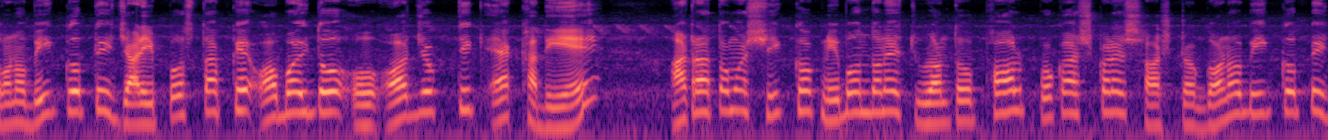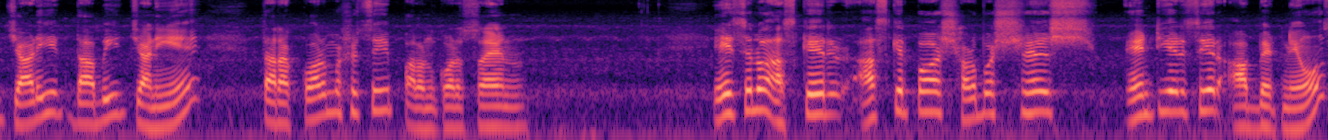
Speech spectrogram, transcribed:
গণবিজ্ঞপ্তি জারি প্রস্তাবকে অবৈধ ও অযৌক্তিক ব্যাখ্যা দিয়ে আঠারোতম শিক্ষক নিবন্ধনের চূড়ান্ত ফল প্রকাশ করে ষষ্ঠ গণবিজ্ঞপ্তি জারির দাবি জানিয়ে তারা কর্মসূচি পালন করেছেন। এই ছিল আজকের আজকের পর সর্বশেষ এনটিআরসির আপডেট নিউজ।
